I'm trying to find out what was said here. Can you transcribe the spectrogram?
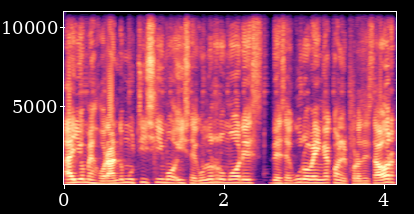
ha ido mejorando muchísimo y según los rumores, de seguro venga con el procesador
